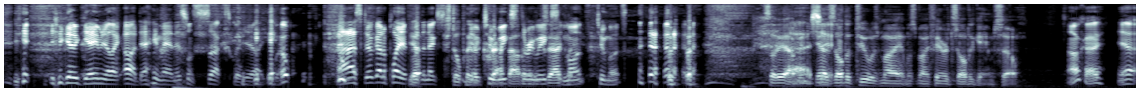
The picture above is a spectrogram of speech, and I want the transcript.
you get a game and you're like, oh dang man, this one sucks. But you're like, well, I still got to play it Yeah, for the next still play you know, the two weeks, three weeks, exactly. a month, two months. So yeah, I Ah, mean, yeah. Zelda Two was my was my favorite Zelda game. So okay, yeah,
